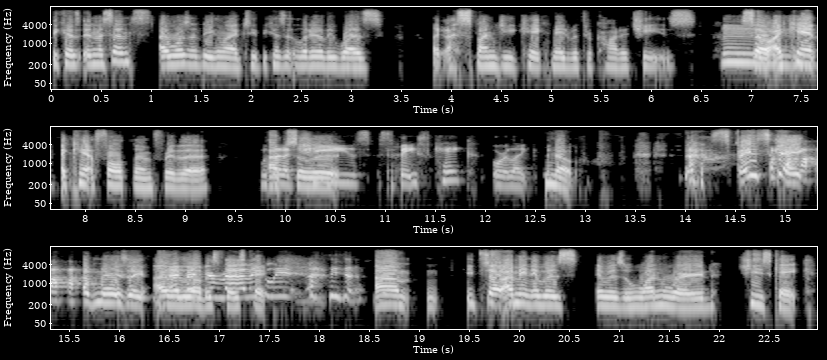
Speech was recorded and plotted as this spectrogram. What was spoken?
because in a sense I wasn't being lied to because it literally was like a spongy cake made with ricotta cheese. So I Mm. can't I can't fault them for the Was that a cheese space cake or like no. space cake. Amazing. I would love a space cake. yeah. Um so I mean it was it was one word cheesecake.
